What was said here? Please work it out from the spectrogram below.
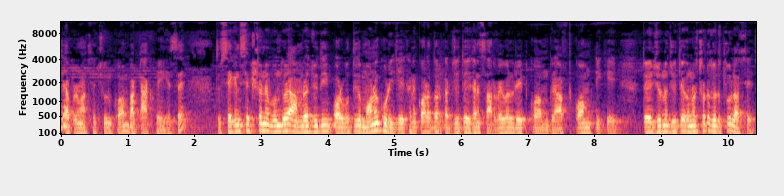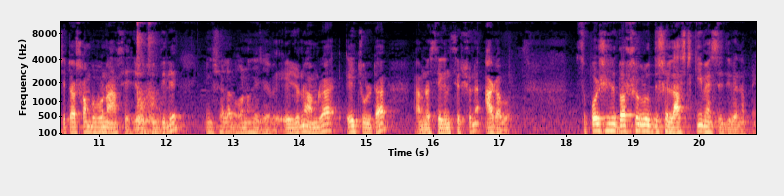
যে আপনার মাথায় চুল কম বা টাক হয়ে গেছে। তো সেকেন্ড সেকশনে বন্ধুরা আমরা যদি পরবর্তীতে মনে করি যে এখানে করা দরকার, যেহেতু এখানে সার্ভাইভাল রেট কম গ্রাফট কম টিকে, তো এর জন্য যেহেতু এখানে ছোটো ছোটো চুল আছে, যেটা সম্ভাবনা আছে যে ওষুধ দিলে ইনশাল্লাহ ঘন হয়ে যাবে। এই জন্য আমরা এই চুলটা আমরা সেকেন্ড সেকশনে আগাবো। সো পরিশেষে দর্শকের উদ্দেশ্যে লাস্ট কি মেসেজ দিবেন আপনি?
